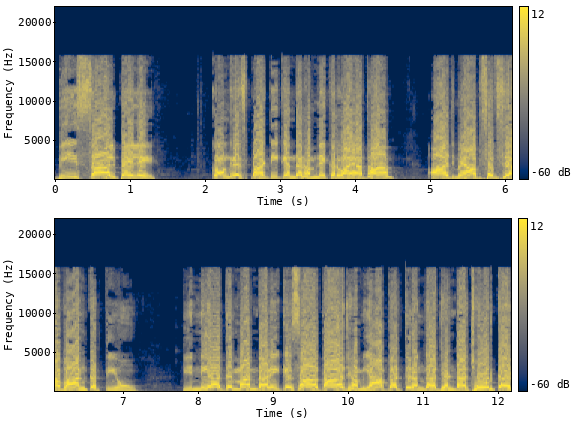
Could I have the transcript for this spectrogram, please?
20 साल पहले कांग्रेस पार्टी के अंदर हमने करवाया था, आज मैं आप सबसे आह्वान करती हूँ कि नियत ईमानदारी के साथ आज हम यहाँ पर तिरंगा झंडा छोड़कर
